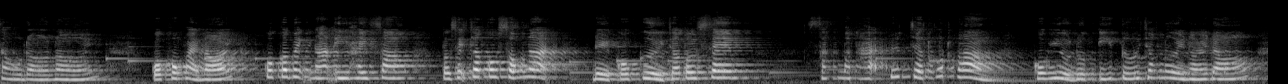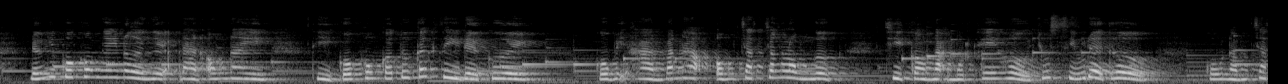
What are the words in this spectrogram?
Sau đó nói, Cô không phải nói Cô có bệnh nan y hay sao? Tôi sẽ cho cô sống lại, Để cô cười cho tôi xem. Sắc mặt Hạ Tuyết chợt hốt hoảng, Cô hiểu được ý tứ trong lời nói đó. Nếu như cô không nghe lời người đàn ông này, Thì cô không có tư cách gì để cười. Cô bị Hàn Văn Hạo ôm chặt trong lòng ngực, Chỉ còn lại một khe hở chút xíu để thở. Cô nắm chặt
